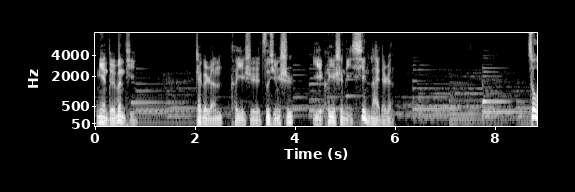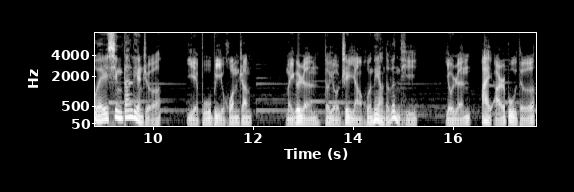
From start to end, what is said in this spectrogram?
面对问题。这个人可以是咨询师。也可以是你信赖的人。作为性单恋者，也不必慌张。每个人都有这样或那样的问题，有人爱而不得，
